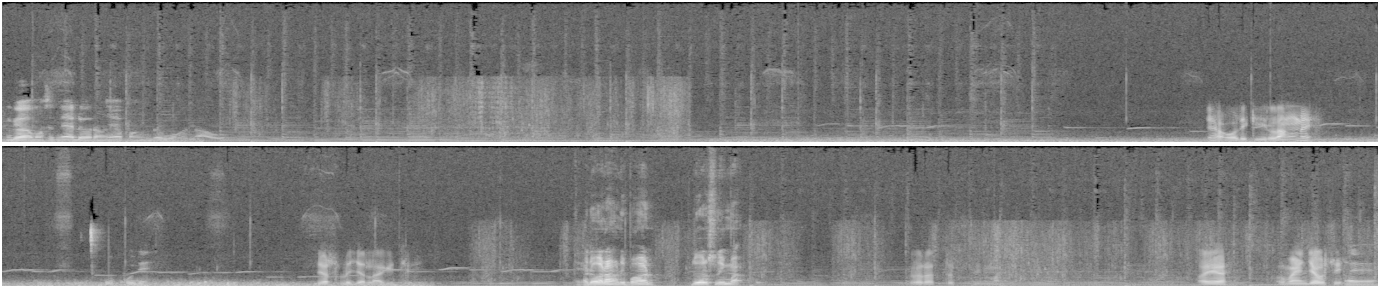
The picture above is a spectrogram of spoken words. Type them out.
Enggak, maksudnya ada orangnya apa enggak gua nggak tahu. Ya, Olik hilang nih. Lupu deh. Dia harus belajar lagi, cuy. Ada orang di pohon. 205. 205. Oh iya, lumayan jauh sih. Oh, iya, iya.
